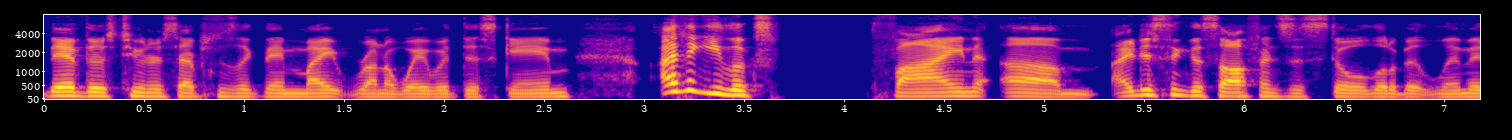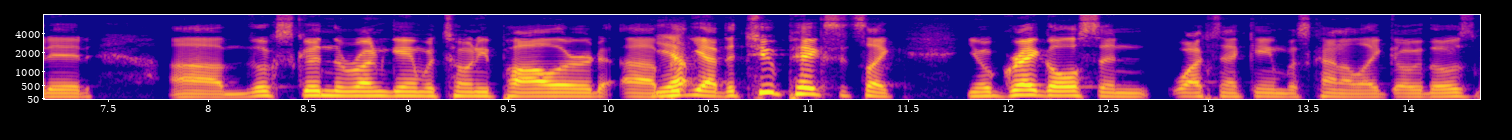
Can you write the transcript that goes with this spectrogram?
they have those two interceptions. Like they might run away with this game. I think he looks fine. Um, I just think this offense is still a little bit limited. Um, looks good in the run game with Tony Pollard. Uh, Yep. But yeah, the two picks, it's like you know, Greg Olsen watching that game was kind of like, oh, those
